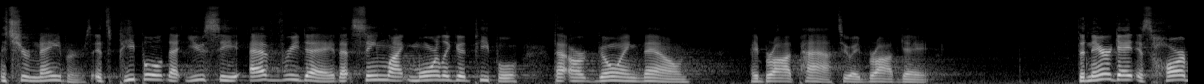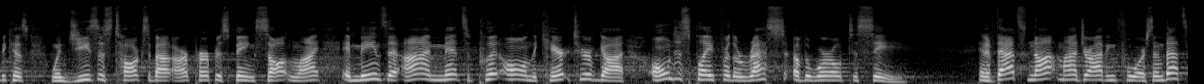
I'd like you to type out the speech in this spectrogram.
It's your neighbors. It's people that you see every day that seem like morally good people that are going down a broad path to a broad gate. The narrow gate is hard because when Jesus talks about our purpose being salt and light, it means that I'm meant to put on the character of God on display for the rest of the world to see. And if that's not my driving force, and that's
